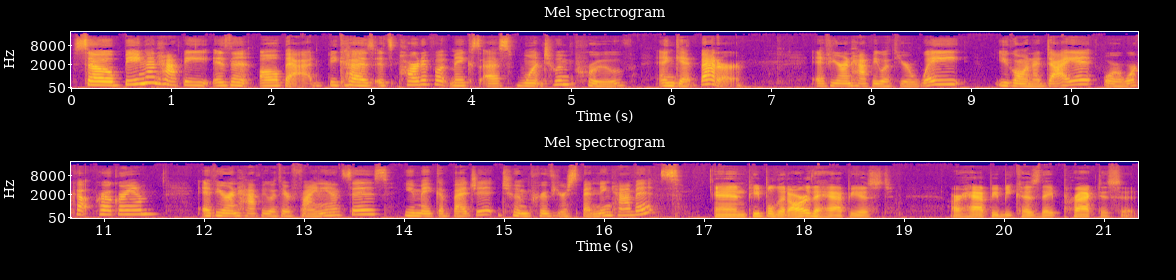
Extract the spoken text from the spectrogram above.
So, being unhappy isn't all bad because it's part of what makes us want to improve and get better. If you're unhappy with your weight, you go on a diet or a workout program. If you're unhappy with your finances, you make a budget to improve your spending habits. And people that are the happiest are happy because they practice it.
